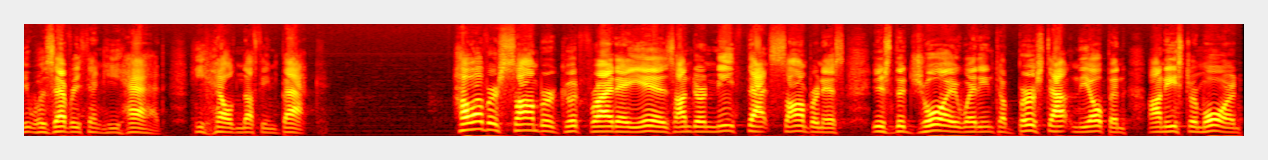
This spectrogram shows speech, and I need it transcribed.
it was everything He had. He held nothing back. However somber Good Friday is, underneath that somberness is the joy waiting to burst out in the open on Easter morn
